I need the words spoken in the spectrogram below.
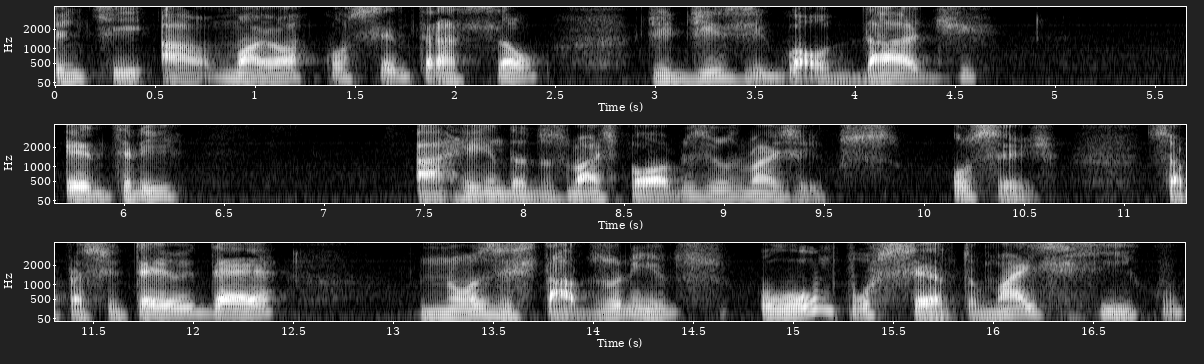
em que há maior concentração de desigualdade entre a renda dos mais pobres e os mais ricos. Ou seja, só para se ter uma ideia, nos Estados Unidos, o 1% mais rico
